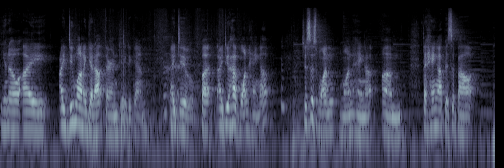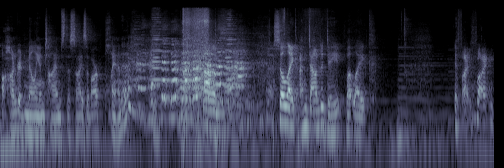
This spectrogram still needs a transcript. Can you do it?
you know, I I do want to get out there and date again. I do, but I do have one hang up. Just this one one hang up. Um, the hang up is about a hundred million times the size of our planet. Um, so like I'm down to date, but like if I find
